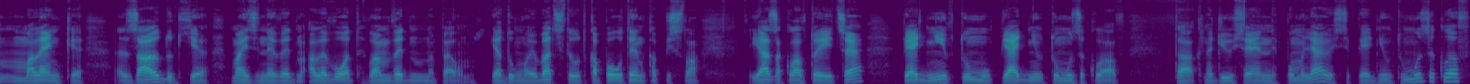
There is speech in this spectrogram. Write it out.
маленьке зародок є, майже не видно. Але от, вам видно, напевно. Я думаю, бачите, от така паутинка пішла. Я заклав то яйце 5 днів тому. 5 днів тому заклав. Так, надіюся, я не помиляюся. 5 днів тому заклав.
